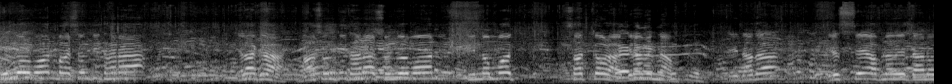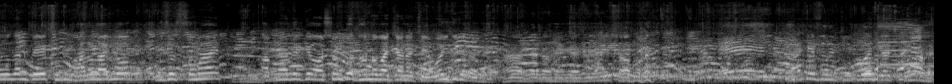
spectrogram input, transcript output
সুন্দরবন বাসন্তী থানা এলাকা বাসন্তী থানা সুন্দরবন তিন নম্বর সাতকাওড়া গ্রামের নাম। এই দাদা এসছে আপনাদের দান অনুদান পেয়ে খুবই ভালো লাগল। পুজোর সময় আপনাদেরকে অসংখ্য ধন্যবাদ জানাচ্ছি। ওই দিকে দাদা। হ্যাঁ দেখা হয়ে গেছে কাকে বলছি। ঠিক আছে।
